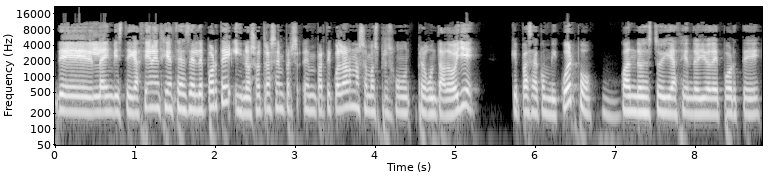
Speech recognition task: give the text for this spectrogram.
de la investigación en ciencias del deporte y nosotras en, en particular nos hemos preguntado, oye, qué pasa con mi cuerpo mm. cuando estoy haciendo yo deporte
